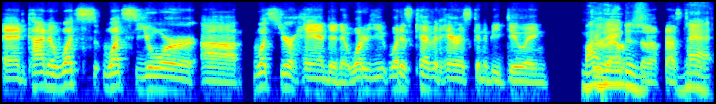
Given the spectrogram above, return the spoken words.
and kind of what's what's your uh, what's your hand in it? What are you? What is Kevin Harris going to be doing? My hand is that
